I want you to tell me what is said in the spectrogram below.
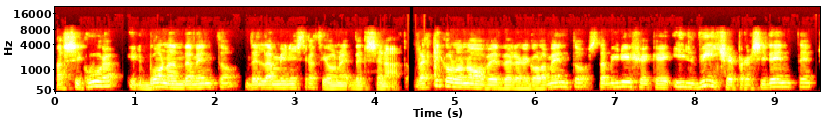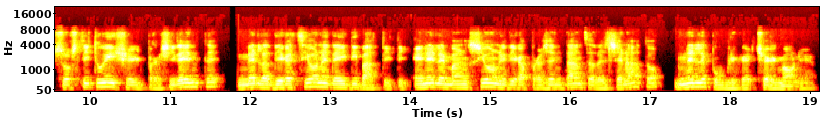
assicura il buon andamento della dell'amministrazione del Senato. L'articolo 9 del regolamento stabilisce che il vicepresidente sostituisce il presidente nella direzione dei dibattiti e nelle mansioni di rappresentanza del Senato nelle pubbliche cerimonie.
